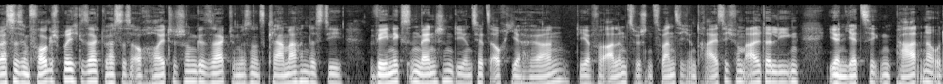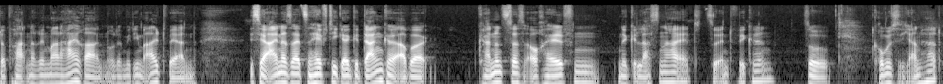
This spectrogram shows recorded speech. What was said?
Du hast es im Vorgespräch gesagt, du hast es auch heute schon gesagt. Wir müssen uns klar machen, dass die wenigsten Menschen, die uns jetzt auch hier hören, die ja vor allem zwischen 20 und 30 vom Alter liegen, ihren jetzigen Partner oder Partnerin mal heiraten oder mit ihm alt werden. Ist ja einerseits ein heftiger Gedanke, aber kann uns das auch helfen, eine Gelassenheit zu entwickeln? So komisch es sich anhört?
